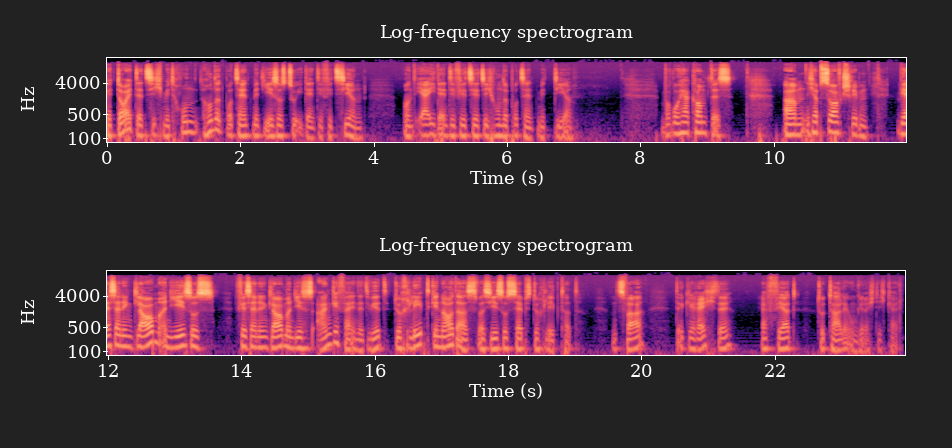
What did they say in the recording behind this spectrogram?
bedeutet, sich mit 100% mit Jesus zu identifizieren. Und er identifiziert sich 100% mit dir. Woher kommt es? Ähm, ich habe es so aufgeschrieben, wer seinen Glauben an Jesus, für seinen Glauben an Jesus angefeindet wird, durchlebt genau das, was Jesus selbst durchlebt hat. Und zwar, der Gerechte erfährt totale Ungerechtigkeit.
